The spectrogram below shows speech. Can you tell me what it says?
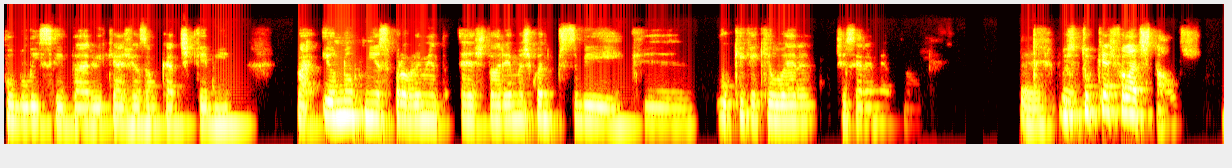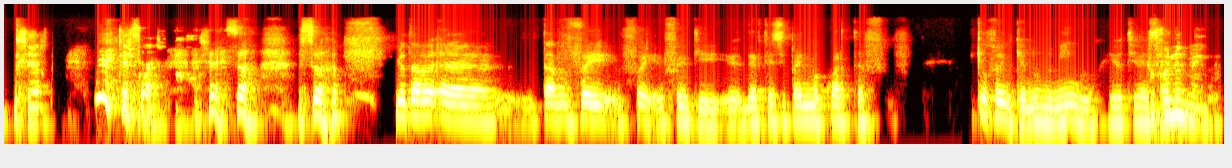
publicitário e que às vezes é um bocado descabido, eu não conheço propriamente a história, mas quando percebi que o que, é que aquilo era, sinceramente não. É. Mas tu queres falar de estalos, certo? só, só, eu estava, uh, foi, foi, foi o quê? Deve ter sido para numa quarta. Aquilo foi no quê? No domingo? Eu tive foi no domingo.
